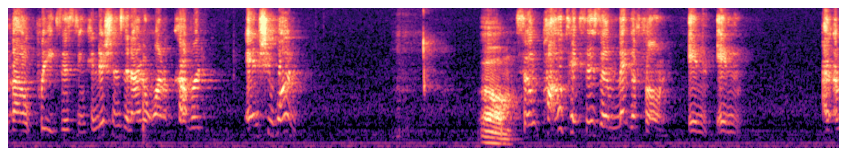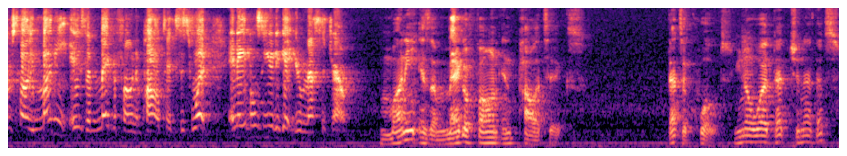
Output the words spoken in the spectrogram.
about pre-existing conditions and I don't want them covered, and she won. Um, So politics is a megaphone in in. I'm sorry, money is a megaphone in politics. It's what enables you to get your message out. money is a megaphone in politics. That's a quote. You know what? That Jeanette, that's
